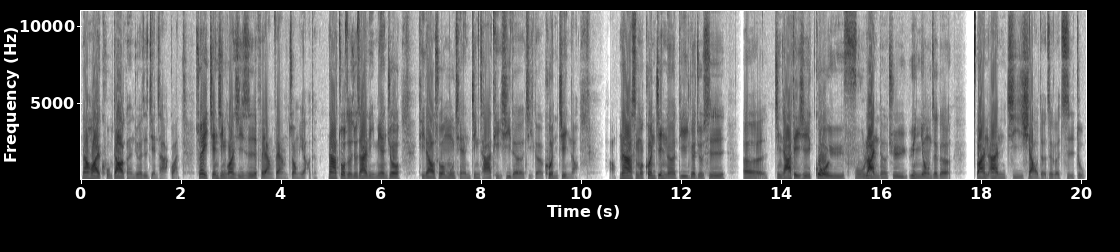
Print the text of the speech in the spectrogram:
那后来苦到可能就会是检察官。所以检警关系是非常非常重要的。那作者就在里面就提到说，目前警察体系的几个困境哦。好，那什么困境呢？第一个就是。呃，警察体系过于腐烂的去运用这个专案绩效的这个制度。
